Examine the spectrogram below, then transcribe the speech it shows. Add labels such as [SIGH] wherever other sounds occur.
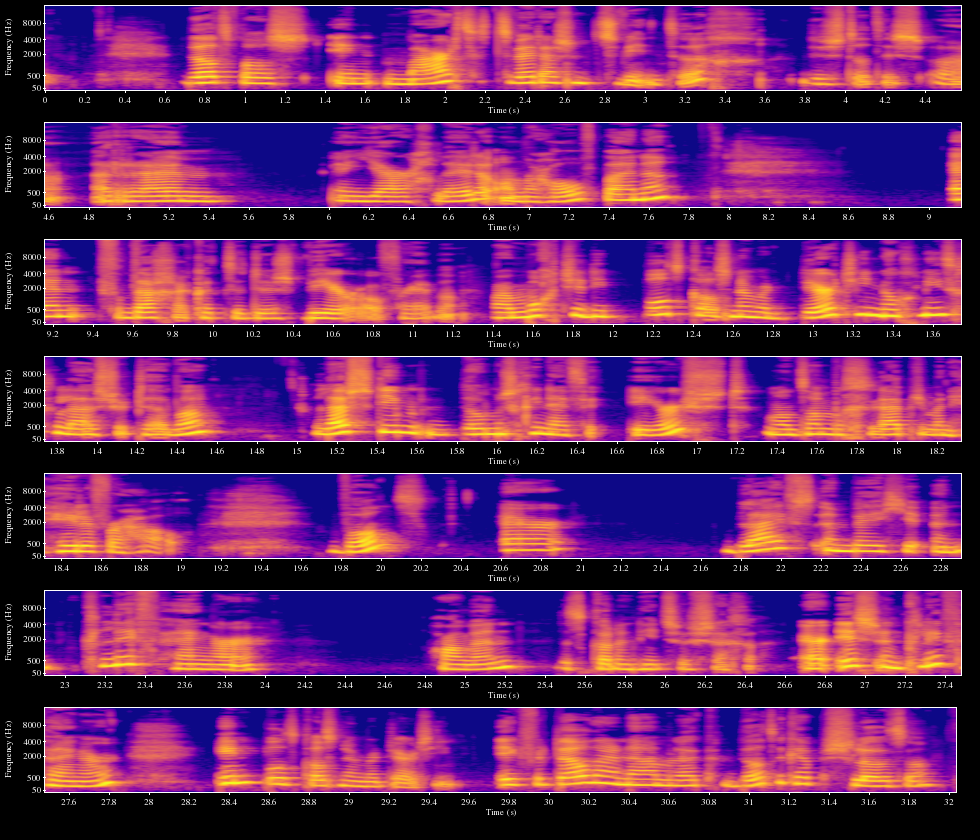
Dat was in maart 2020. Dus dat is uh, ruim een jaar geleden, anderhalf bijna. En vandaag ga ik het er dus weer over hebben. Maar mocht je die podcast nummer 13 nog niet geluisterd hebben, luister die dan misschien even eerst, want dan begrijp je mijn hele verhaal. Want er blijft een beetje een cliffhanger hangen. Dat kan ik niet zo zeggen. Er is een cliffhanger in podcast nummer 13. Ik vertel daar namelijk dat ik heb besloten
